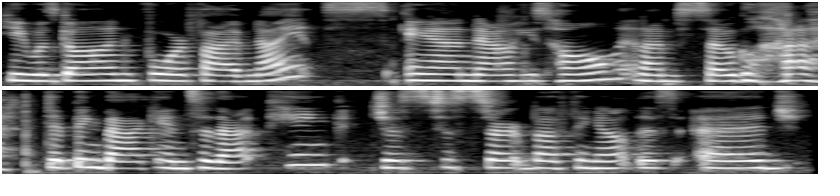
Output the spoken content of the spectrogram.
he was gone for five nights and now he's home and I'm so glad. Dipping back into that pink just to start buffing out this edge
